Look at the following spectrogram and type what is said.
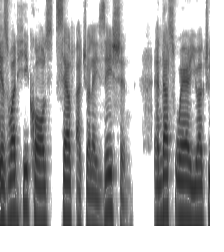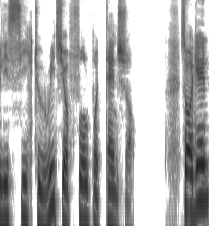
is what he calls self actualization. And that's where you actually seek to reach your full potential. So again,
